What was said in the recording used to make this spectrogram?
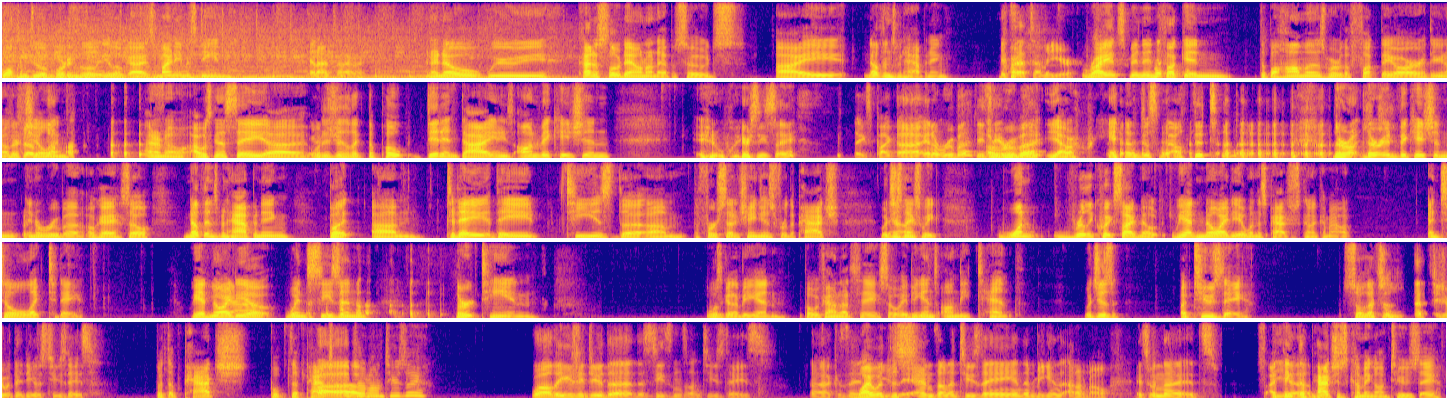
Welcome to According to Low Elo, guys. My name is Dean, And I'm Tyler. and I know we kind of slowed down on episodes. I nothing's been happening. It's that time of year. Riot's been in fucking the Bahamas, wherever the fuck they are. They- You know, they're The chilling. Bah- I don't know. I was gonna say, uh, what is it? Like the Pope didn't die, and he's on vacation. And where's he say? Thanks, Pike. Uh, in Aruba? Did you say Aruba. Aruba? Yeah, Ryan just mouthed it. they're they're in vacation in Aruba. Okay, so nothing's been happening, but um, today they teased the um the first set of changes for the patch, which is next week. One really quick side note: we had no idea when this patch was going to come out until like today. We had no Yeah. idea when season thirteen was going to begin, but we found out today. So it begins on the tenth, which is a Tuesday. So that's a, That's usually what they do is Tuesdays. but the patch, but the patch comes out Um, on Tuesday. Well, they usually do the the seasons on Tuesdays. Because it Why would usually this- ends on a Tuesday and then begins. I don't know. It's when the it's So I the, think the um, patch is coming on Tuesday.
